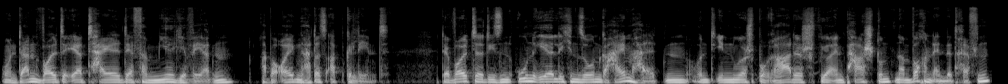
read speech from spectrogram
Und dann wollte er Teil der Familie werden, aber Eugen hat es abgelehnt. Der wollte diesen unehelichen Sohn geheim halten und ihn nur sporadisch für ein paar Stunden am Wochenende treffen,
